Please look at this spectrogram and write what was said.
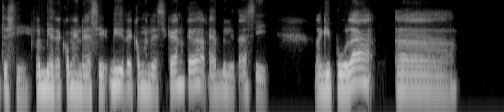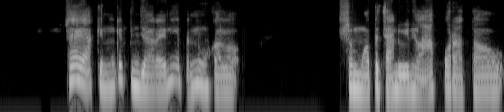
gitu sih lebih rekomendasi direkomendasikan ke rehabilitasi lagi pula uh, saya yakin mungkin penjara ini penuh kalau semua pecandu ini lapor atau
